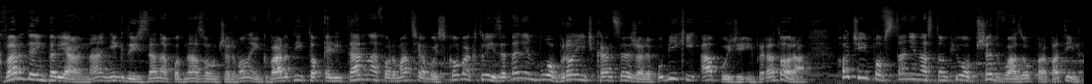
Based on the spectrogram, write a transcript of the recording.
Gwardia Imperialna, niegdyś znana pod nazwą Czerwonej Gwardii, to elitarna formacja wojskowa, której zadaniem było bronić kanclerza Republiki, a później imperatora, choć jej powstanie nastąpiło przed władzą Palpatina.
